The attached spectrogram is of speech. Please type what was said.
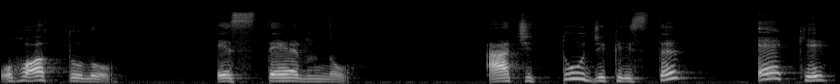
o rótulo externo. A atitude cristã é que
